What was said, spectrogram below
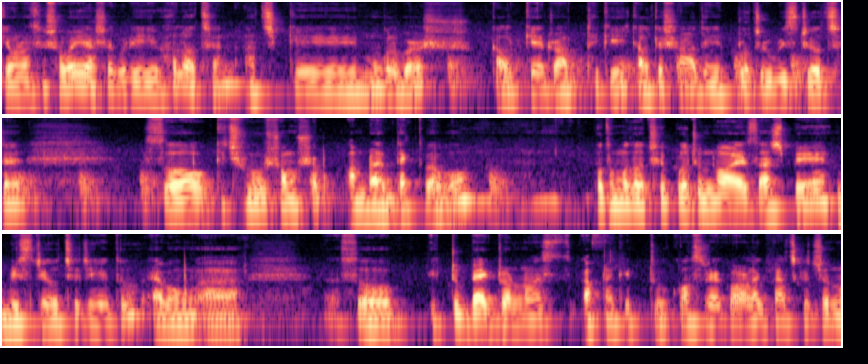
কেমন আছেন সবাই? আশা করি ভালো আছেন। আজকে মঙ্গলবার কালকে রাত থেকেই, কালকে সারাদিন প্রচুর বৃষ্টি হচ্ছে। সো কিছু সমস্যা আমরা দেখতে পাবো। প্রথমত হচ্ছে প্রচুর নয়েজ আসবে, বৃষ্টি হচ্ছে যেহেতু এবং সো একটু ব্যাকগ্রাউন্ড নয়েজ আপনাকে একটু কনসিডার করা লাগবে আজকের জন্য।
